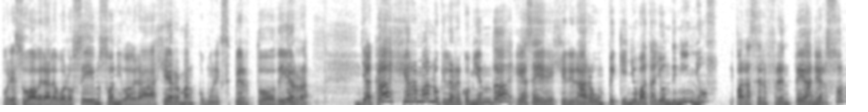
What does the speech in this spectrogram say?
Por eso va a ver al abuelo Simpson y va a ver a Herman como un experto de guerra. Y acá Herman lo que le recomienda es eh, generar un pequeño batallón de niños para hacer frente a Nelson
